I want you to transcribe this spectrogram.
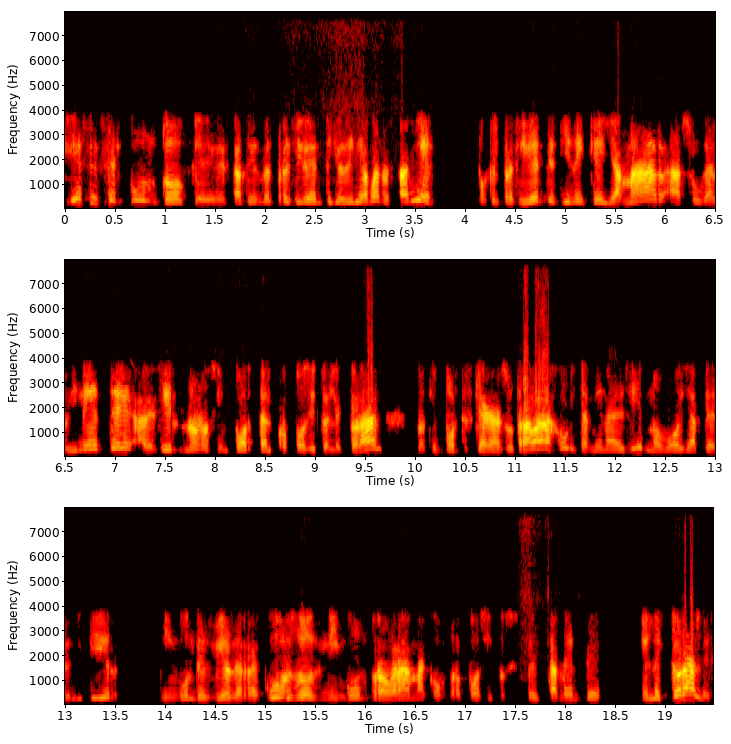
si ese es el punto que está teniendo el presidente, yo diría, bueno, está bien, porque el presidente tiene que llamar a su gabinete a decir no nos importa el propósito electoral, lo que importa es que hagan su trabajo y también a decir no voy a permitir ningún desvío de recursos, ningún programa con propósitos estrictamente electorales.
